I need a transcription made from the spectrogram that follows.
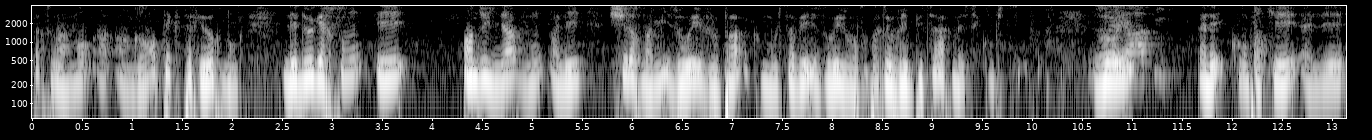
parce que maman a un grand extérieur. Donc les deux garçons et Angelina vont aller chez leur mamie. Zoé veut pas, comme vous le savez, Zoé, je vous en parlerai plus tard, mais c'est compliqué. Voilà. Zoé, elle est compliquée, elle est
